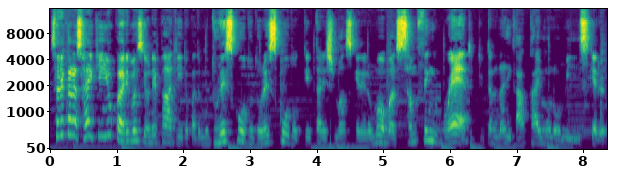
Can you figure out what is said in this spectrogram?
それから最近よくありますよね。パーティーとかでもドレスコード、ドレスコードって言ったりしますけれども、まあ something red って言ったら何か赤いものを身につける。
